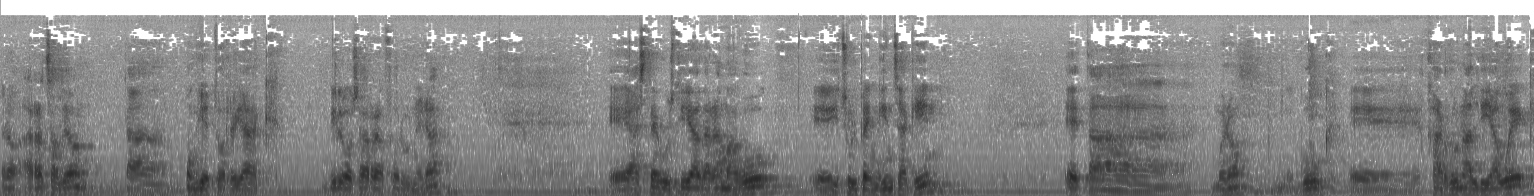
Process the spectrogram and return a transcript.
Bueno, arratsaldeon eta ongi etorriak Bilbo Zarra forunera. E, azte guztia daramagu e, itzulpen gintzakin eta bueno, guk e, jardunaldi hauek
